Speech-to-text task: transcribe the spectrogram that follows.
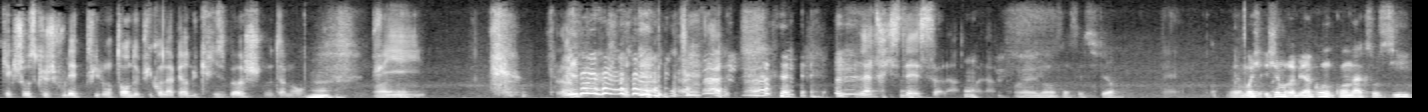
Quelque chose que je voulais depuis longtemps, depuis qu'on a perdu Chris Bosch notamment. Ouais. Puis la tristesse, voilà. voilà. Ouais, non, ça c'est sûr. Ouais, moi, j'ai- j'aimerais bien qu'on qu'on axe aussi,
